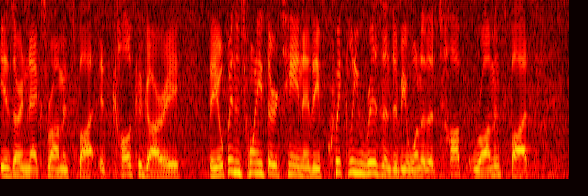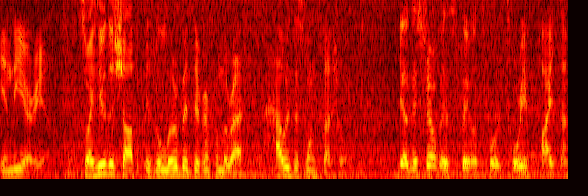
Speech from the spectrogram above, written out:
is our next ramen spot. It's called Kagari. They opened in 2013 and they've quickly risen to be one of the top ramen spots in the area. So I hear this shop is a little bit different from the rest. How is this one special? Yeah, this shop is famous for tori paitan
